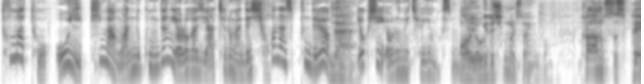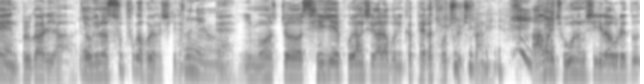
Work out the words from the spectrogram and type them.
토마토, 오이, 피망, 완두콩 등 여러 가지 야채로 만든 시원한 스프인데요. 네. 역시 여름에 즐겨 먹습니다. 어 여기도 식물성이고 프랑스, 스페인, 불가리아 예. 여기는 수프가 보양식이네요. 그러네요. 예, 이 뭐 저 세계의 보양식 알아보니까 배가 더 출출하네. 아무리 예. 좋은 음식이라고 그래도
